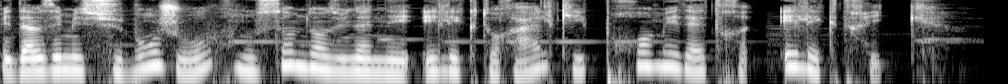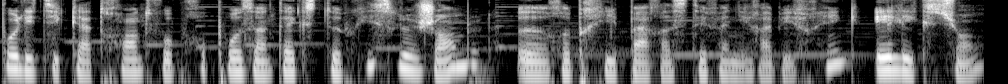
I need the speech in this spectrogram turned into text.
Mesdames et messieurs, bonjour. Nous sommes dans une année électorale qui promet d'être électrique. Politique à 30 vous propose un texte de Brice Lejambe, euh, repris par Stéphanie Rabifrig, Élection,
